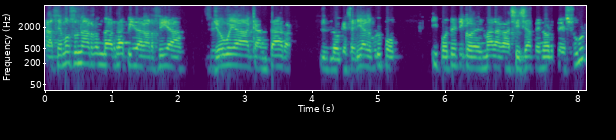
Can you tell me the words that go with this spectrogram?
hacemos una ronda rápida, García. Sí. Yo voy a cantar lo que sería el grupo hipotético del Málaga si se hace norte-sur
